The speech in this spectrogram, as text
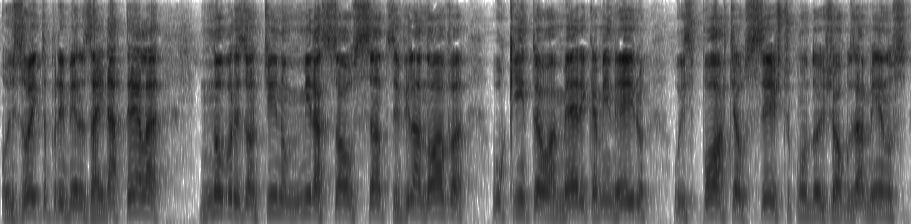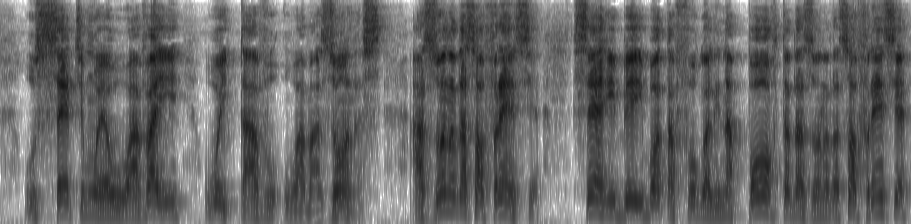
Os oito primeiros aí na tela: Novo Horizontino, Mirassol, Santos e Vila Nova. O quinto é o América Mineiro. O Esporte é o sexto com dois jogos a menos. O sétimo é o Havaí. O oitavo, o Amazonas. A zona da sofrência: CRB e Botafogo ali na porta da zona da sofrência.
